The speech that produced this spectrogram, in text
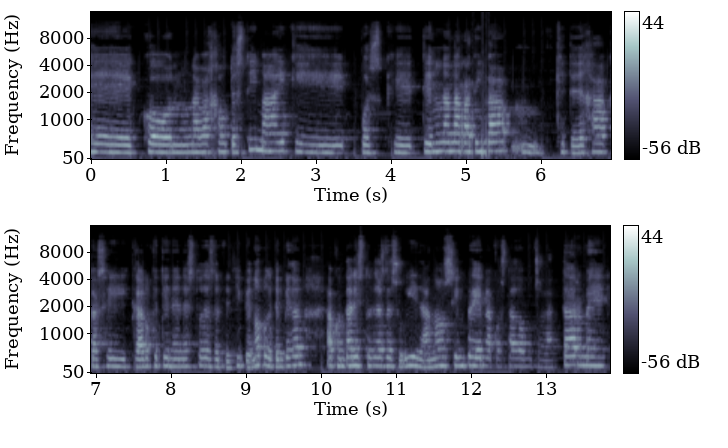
eh, con una baja autoestima y que pues que tiene una narrativa mm, que te deja casi claro que tienen esto desde el principio, ¿no? Porque te empiezan a contar historias de su vida, ¿no? Siempre me ha costado mucho adaptarme,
